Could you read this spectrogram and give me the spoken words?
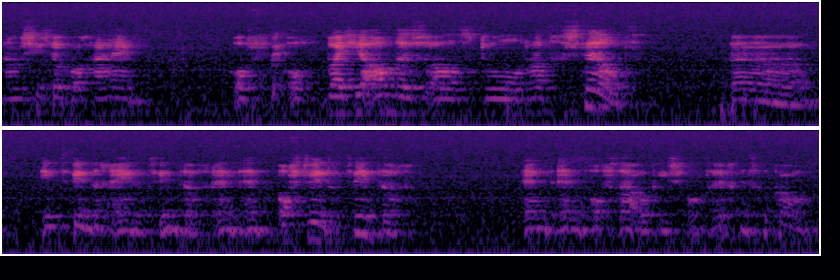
Nou, misschien is het ook wel geheim. Of, of wat je anders als doel had gesteld uh, in 2021 en, en, of 2020. En, en of daar ook iets van terecht is gekomen.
